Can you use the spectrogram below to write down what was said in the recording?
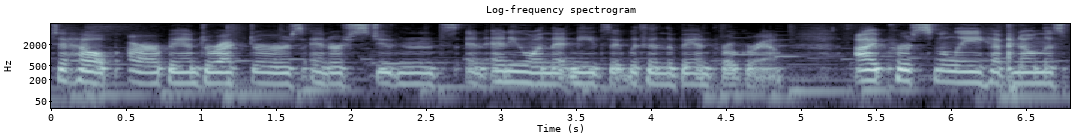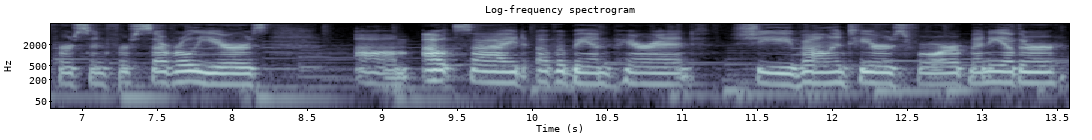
to help our band directors and our students and anyone that needs it within the band program. I personally have known this person for several years um, outside of a band parent. She volunteers for many other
